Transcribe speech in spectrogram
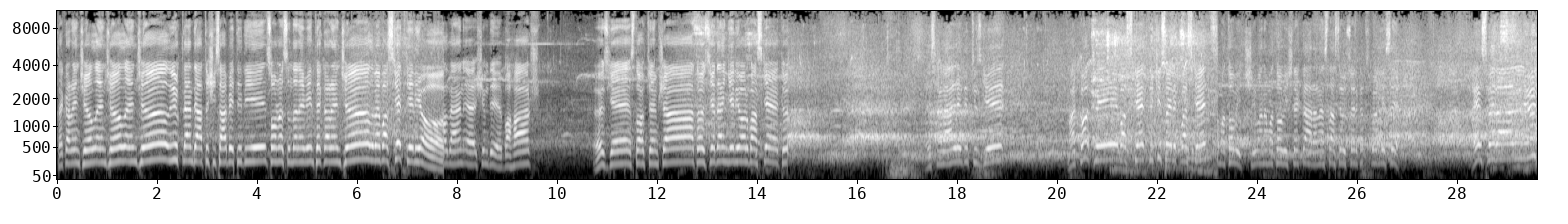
Tekrar Angel, Angel, Angel yüklendi atış isabeti değil. Sonrasında Nevin tekrar Angel ve basket geliyor. Ben e, şimdi Bahar Özge stop shot. Özge'den geliyor basket. Esmeral edip çizgi. Markotri basket. iki sayılık basket. Matovic. Ivana Matovic tekrar. Anastasia 3 sayılık atış bölgesi. Esmeral 3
